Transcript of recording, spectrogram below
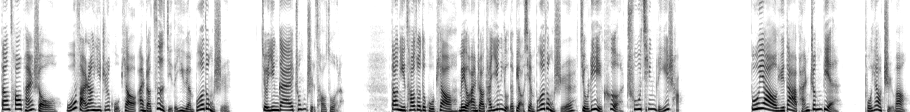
当操盘手无法让一只股票按照自己的意愿波动时，就应该终止操作了。当你操作的股票没有按照它应有的表现波动时，就立刻出清离场。不要与大盘争辩，不要指望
